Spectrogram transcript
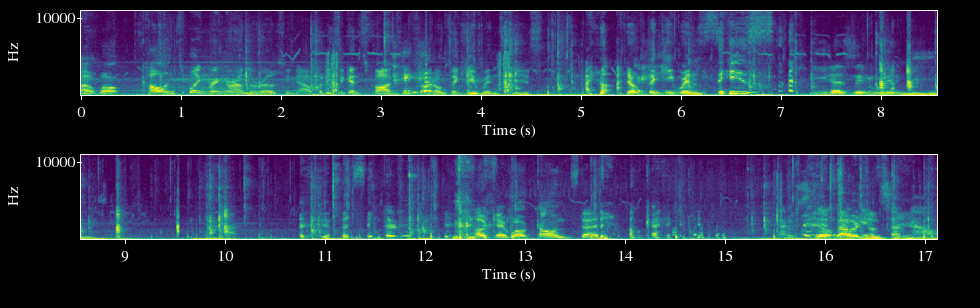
Oh well, Colin's playing Ring Around the Rosie now, but he's against Foxy, so I don't think he wins these. I don't. I don't think he wins these. he doesn't win these. This thing- they're- okay, well, Colin's dead. Okay. I'm still That was just- somehow.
